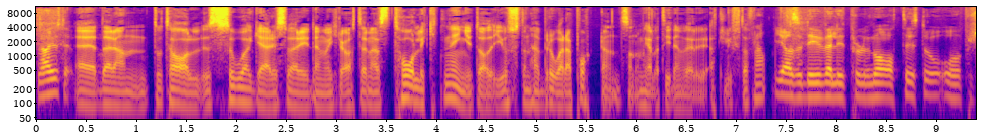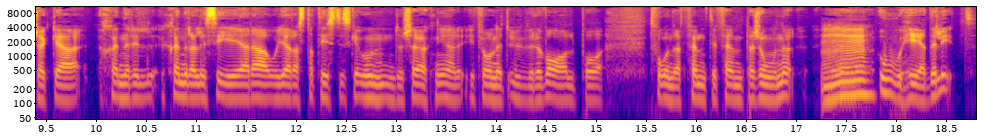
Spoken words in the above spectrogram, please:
Ja, eh, där han totalsågar Sverigedemokraternas tolkning utav just den här BRÅ-rapporten som de hela tiden väljer att lyfta fram. Ja, alltså det är väldigt problematiskt att, försöka general, generalisera och göra statistiska undersökningar ifrån ett urval på 255 personer. Mm. Eh, ohederligt.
